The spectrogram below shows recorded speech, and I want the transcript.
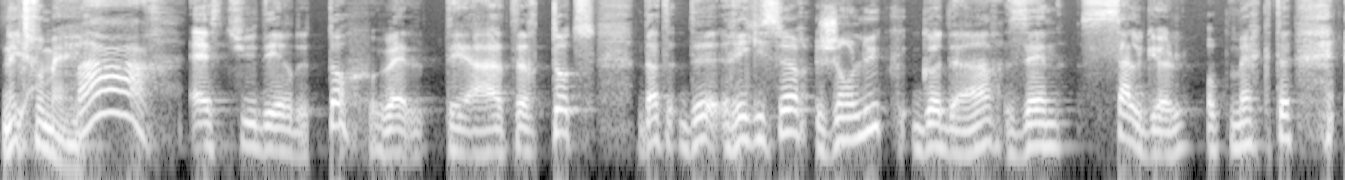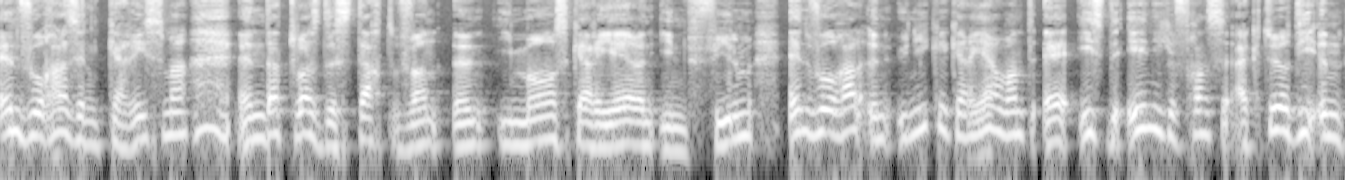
niks voor mij. Maar hij studeerde toch wel theater, totdat de regisseur Jean-Luc Godard zijn salgueul opmerkte en vooral zijn charisma. En dat was de start van een immense carrière in film en vooral een unieke carrière, want hij is de enige Franse acteur die een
